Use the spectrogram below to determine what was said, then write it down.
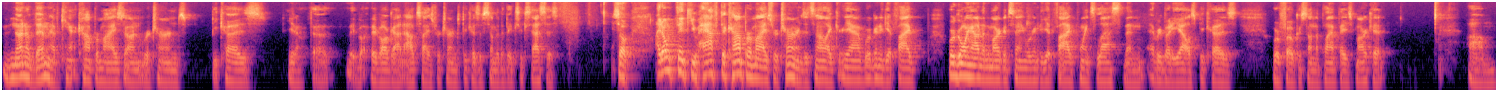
none of them have compromised on returns because you know the, they've they've all got outsized returns because of some of the big successes. So I don't think you have to compromise returns. It's not like yeah we're going to get five. We're going out in the market saying we're going to get five points less than everybody else because we're focused on the plant-based market. Um,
